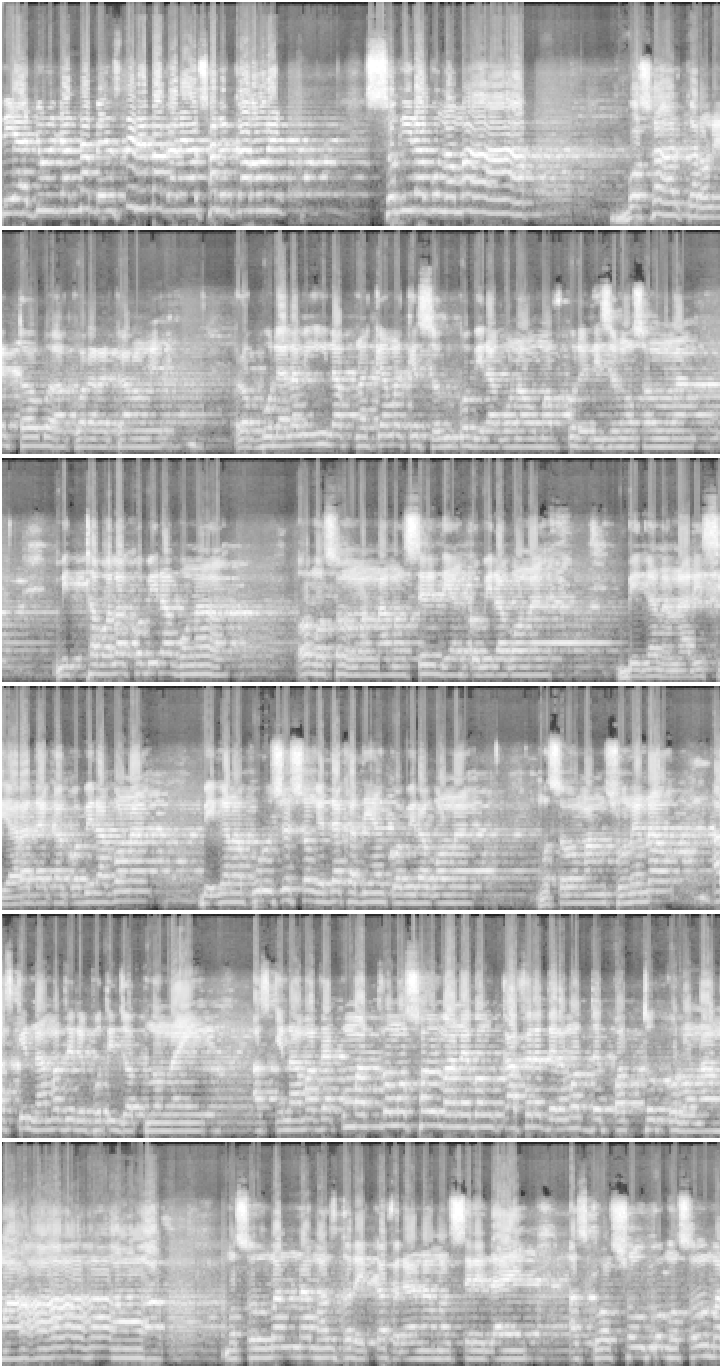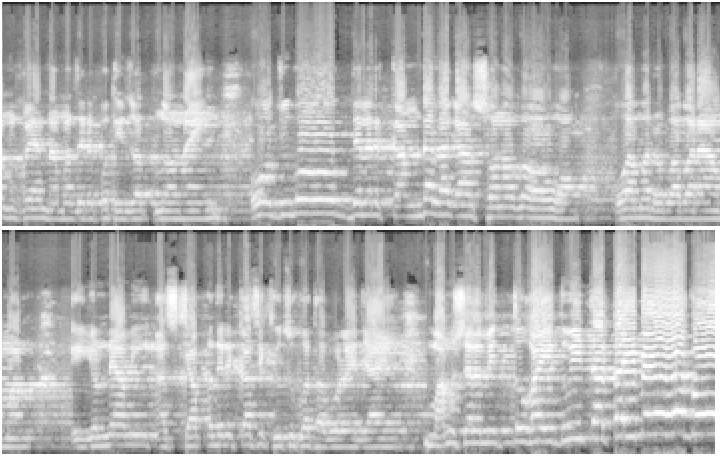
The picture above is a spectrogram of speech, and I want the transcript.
রিয়াজুল জান্নাহ বেস্তের বাগানে আসার কারণে সগিরা গুনাহ মাপ বসার কারণে, তওবা করার কারণে রব্বুল আলামিন আপনাকে আমাকে সগি কবিরা গুনাহ মাফ করে দিয়েছে মুসলমান। মিথ্যা বলা কবিরা গোনা ও মুসলমান, নামাজ ছেড়ে দিয়া কবিরা গোনা বেগানা নারী সিয়ারা দেখা কবিরা গোনা বেগানা পুরুষের সঙ্গে দেখা দিয়া কবিরা গোনা মুসলমান শুনে নাও, আজকে নামাজের প্রতি যত্ন নাই। আজকে নামাজ একমাত্র মুসলমান এবং কাফেরদের মধ্যে পার্থক্য নামাজ। মুসলমান নামাজ ধরে কাফেরা নামাজ ছেড়ে দেয়। আজকে অসংখ্য মুসলমান হয়ে নামাজের প্রতি যত্ন নাই ও যুবক, দিলের কান্ডা লাগা, শোনো ও আমার বাবারা, আমার। এই জন্য আমি আজকে আপনাদের কাছে কিছু কথা বলে যাই। মানুষের মৃত্যু হয় দুইটা টাইমে গো।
